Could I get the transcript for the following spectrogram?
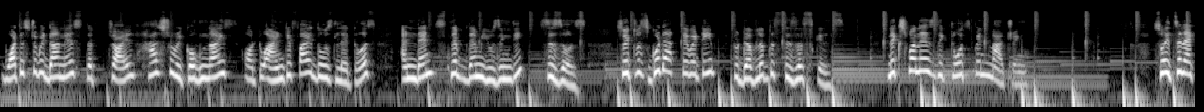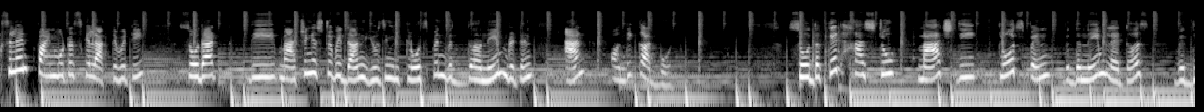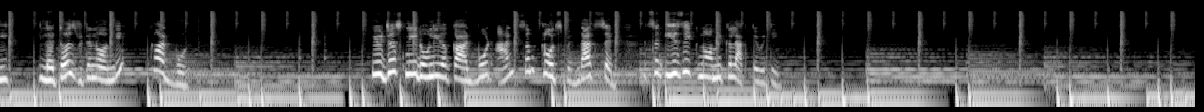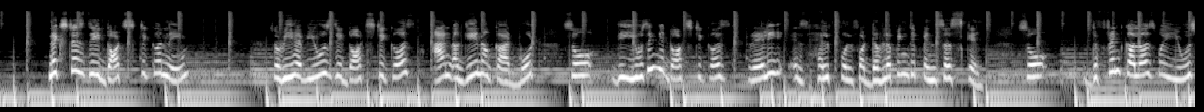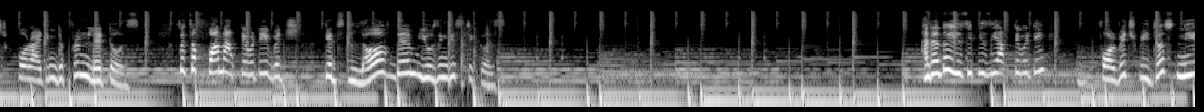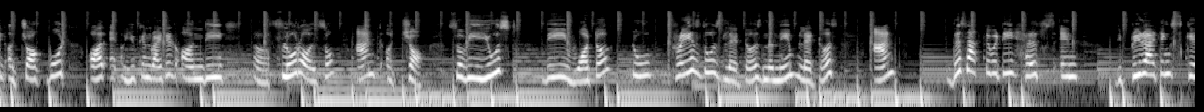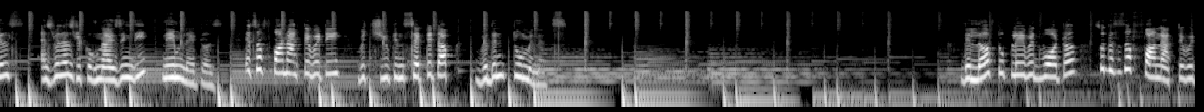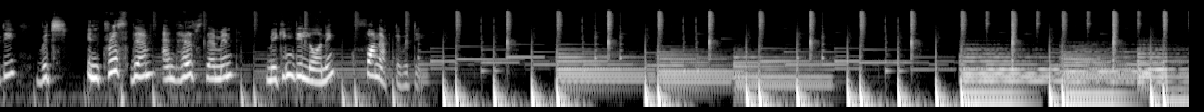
what is to be done is the child has to recognize or to identify those letters and then snip them using the scissors. So it was good activity to develop the scissor skills. Next one is the clothespin matching. So it's an excellent fine motor skill activity so that the matching is to be done using the clothespin with the name written and on the cardboard. So the kid has to match the clothespin with the name letters with the letters written on the cardboard. You just need only a cardboard and some clothespin. That's it. It's an easy economical activity. Next is the dot sticker name. So we have used the dot stickers and again a cardboard. So the using the dot stickers really is helpful for developing the pencil skill. So different colors were used for writing different letters. So it's a fun activity which kids love them using the stickers. Another easy peasy activity for which we just need a chalkboard or you can write it on the uh, floor also and a chalk. So we used the water to trace those letters, the name letters and this activity helps in the pre-writing skills as well as recognizing the name letters. It's a fun activity which you can set it up within 2 minutes. They love to play with water so this is a fun activity which interests them and helps them in making the learning a fun activity.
